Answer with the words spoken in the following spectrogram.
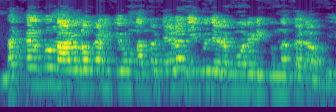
నక్కకు నాగలోకానికి ఉన్నంత తేడా నీకు జగన్మోహన్ రెడ్డికి ఉన్నంతగా ఉంది.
